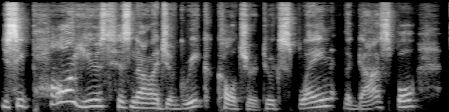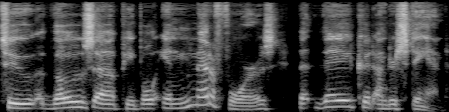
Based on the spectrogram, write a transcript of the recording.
You see, Paul used his knowledge of Greek culture to explain the gospel to those uh, people in metaphors that they could understand.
